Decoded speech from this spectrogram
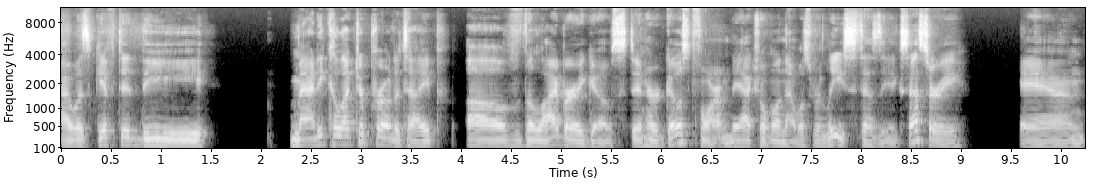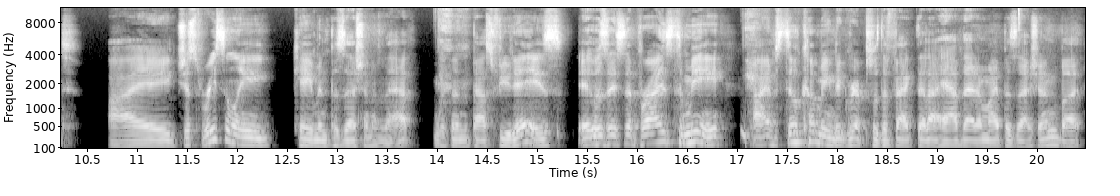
I was gifted the Matty Collector prototype of the library ghost in her ghost form, the actual one that was released as the accessory. And I just recently came in possession of that within the past few days. It was a surprise to me. I'm still coming to grips with the fact that I have that in my possession, but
